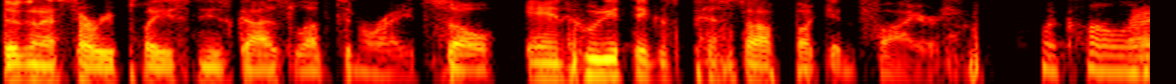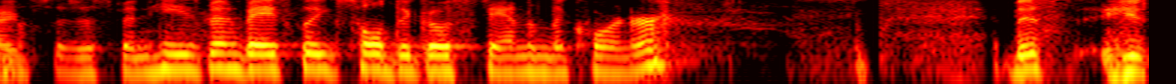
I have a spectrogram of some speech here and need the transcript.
They're going to start replacing these guys left and right. So, and who do you think is pissed off but getting fired? McClellan right? must have just been. He's been basically told to go stand in the corner. this he's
